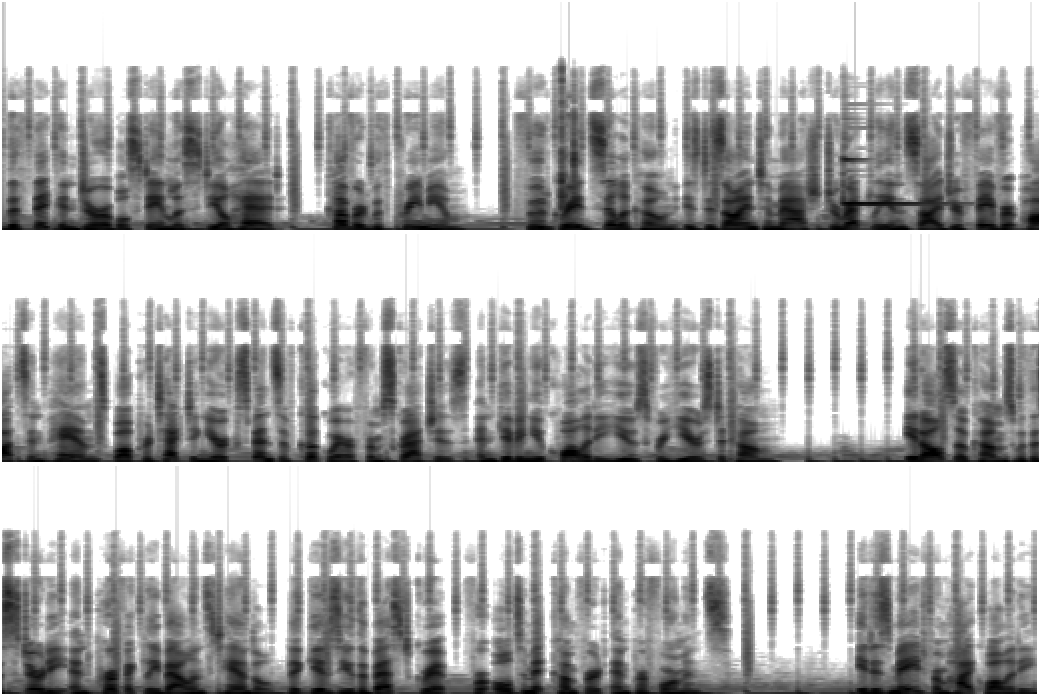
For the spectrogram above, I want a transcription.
The thick and durable stainless steel head, covered with premium, food-grade silicone is designed to mash directly inside your favorite pots and pans while protecting your expensive cookware from scratches and giving you quality use for years to come. It also comes with a sturdy and perfectly balanced handle that gives you the best grip for ultimate comfort and performance. It is made from high-quality,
